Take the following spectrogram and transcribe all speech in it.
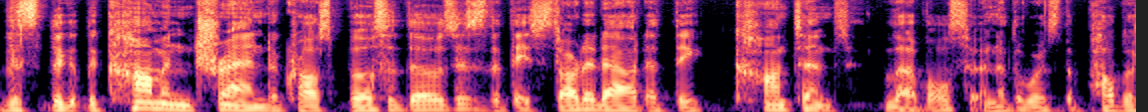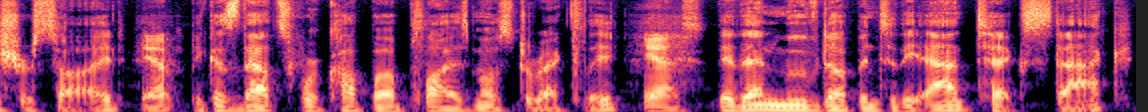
This, the, the common trend across both of those is that they started out at the content level, so in other words, the publisher side, Yep. because that's where COPPA applies most directly. Yes. They then moved up into the ad tech stack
